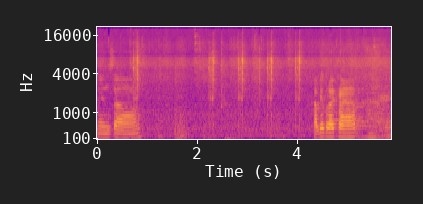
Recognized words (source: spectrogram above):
หนึ่งสองครับเรียบร้อยครับ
